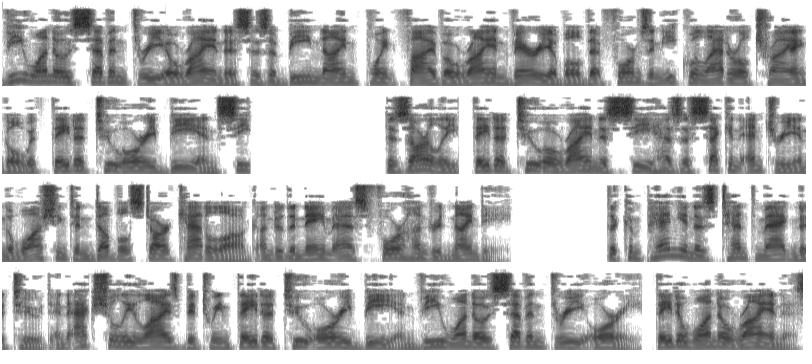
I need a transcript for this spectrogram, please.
V1073 Orionis is a B9.5 Orion variable that forms an equilateral triangle with Theta 2 Ori b and c. Bizarrely, Theta 2 Orionis c has a second entry in the Washington Double Star Catalog under the name S490. The companion is 10th magnitude and actually lies between Theta 2 Ori b and V1073 Ori. Theta 1 Orionis,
